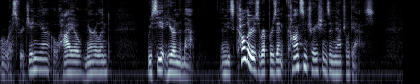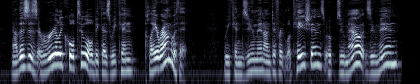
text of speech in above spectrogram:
or West Virginia, Ohio, Maryland. We see it here on the map. And these colors represent concentrations of natural gas. Now this is a really cool tool because we can play around with it. We can zoom in on different locations, Oops, zoom out, zoom in,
